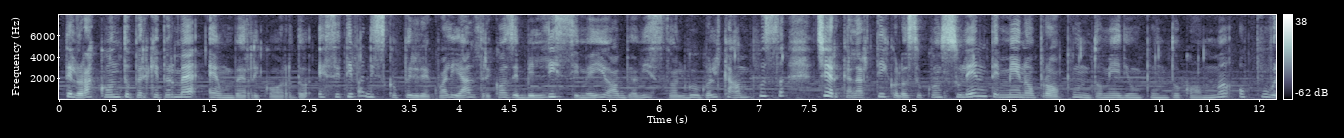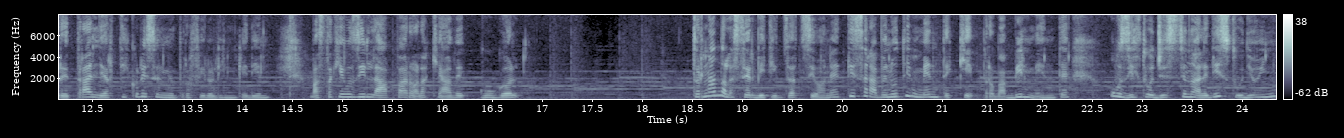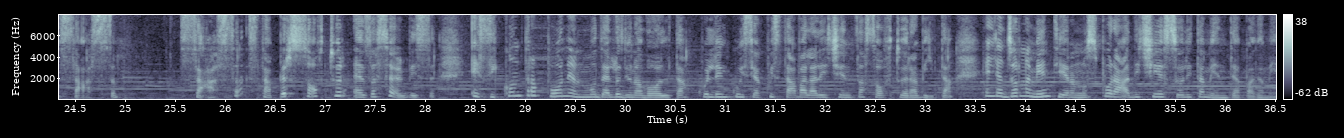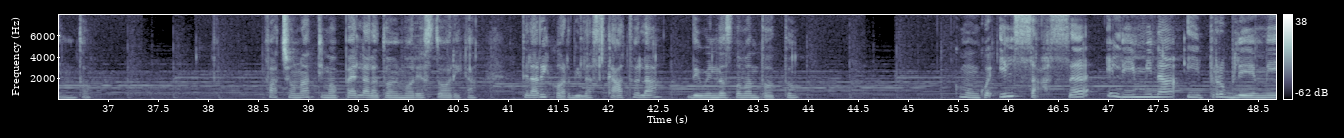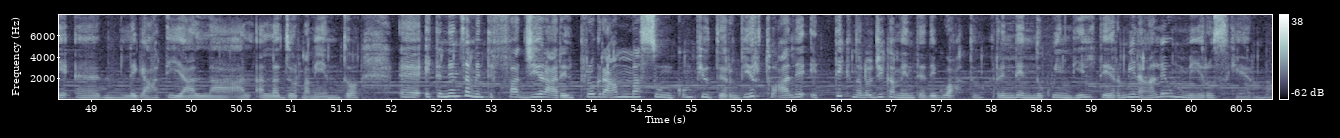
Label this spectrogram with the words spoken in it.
Te lo racconto perché per me è un bel ricordo e se ti va di scoprire quali altre cose bellissime io abbia visto al Google Campus, cerca l'articolo su consulente-pro.medium.com oppure tra gli articoli sul mio profilo LinkedIn. Basta che usi la parola chiave Google. Tornando alla servitizzazione, ti sarà venuto in mente che probabilmente usi il tuo gestionale di studio in SaaS SaaS sta per Software as a Service e si contrappone al modello di una volta, quello in cui si acquistava la licenza software a vita e gli aggiornamenti erano sporadici e solitamente a pagamento. Faccio un attimo appello alla tua memoria storica. Te la ricordi la scatola di Windows 98? Comunque il SAS elimina i problemi eh, legati alla, all'aggiornamento eh, e tendenzialmente fa girare il programma su un computer virtuale e tecnologicamente adeguato, rendendo quindi il terminale un mero schermo.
